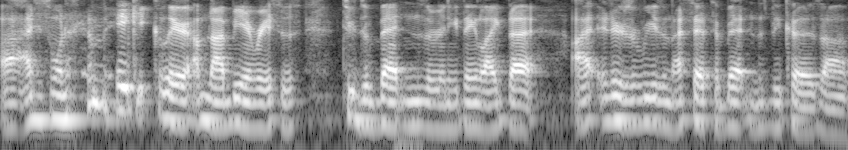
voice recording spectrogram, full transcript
uh, I just want to make it clear I'm not being racist to Tibetans or anything like that. I there's a reason I said Tibetans because um,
